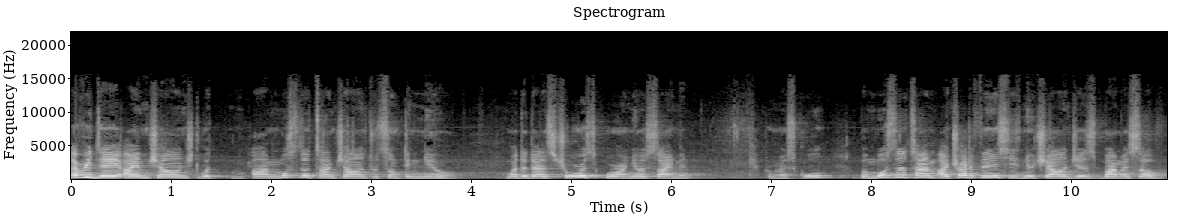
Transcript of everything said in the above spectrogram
every day I am challenged with um, most of the time challenged with something new, whether that is chores or a new assignment from my school. But most of the time, I try to finish these new challenges by myself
